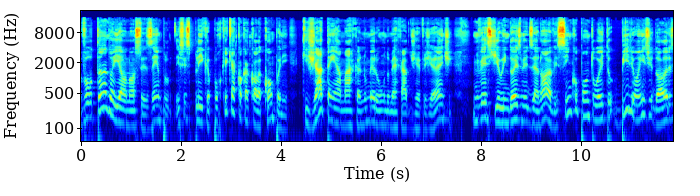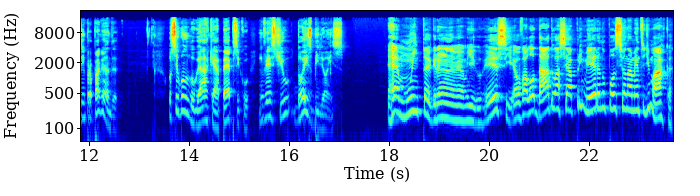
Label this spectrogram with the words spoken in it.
Voltando aí ao nosso exemplo, isso explica por que, a Coca-Cola Company, que já tem a marca número 1 um do mercado de refrigerante, investiu em 2019 5,8 bilhões de dólares em propaganda. O segundo lugar, que é a PepsiCo, investiu 2 bilhões. É muita grana, meu amigo. Esse é o valor dado a ser a primeira no posicionamento de marca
